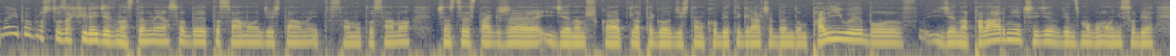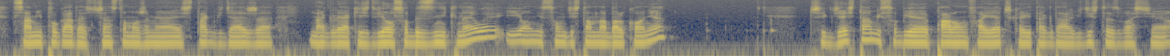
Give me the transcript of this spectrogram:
No i po prostu za chwilę idzie do następnej osoby, to samo gdzieś tam i to samo, to samo. Często jest tak, że idzie na przykład, dlatego gdzieś tam kobiety gracze będą paliły, bo idzie na palarnię, czy idzie, więc mogą oni sobie sami pogadać. Często może miałeś tak, widziałeś, że nagle jakieś dwie osoby zniknęły i oni są gdzieś tam na balkonie, czy gdzieś tam i sobie palą fajeczkę i tak dalej. Widzisz, to jest właśnie,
